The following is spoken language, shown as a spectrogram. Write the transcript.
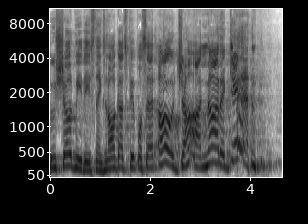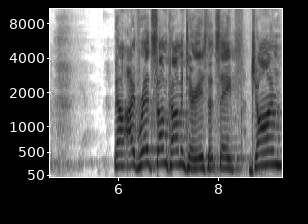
who showed me these things. And all God's people said, Oh, John, not again. Now, I've read some commentaries that say John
